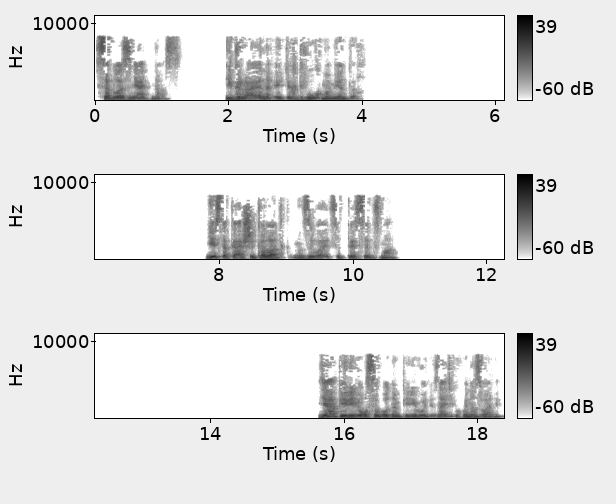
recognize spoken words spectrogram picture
соблазнять нас, играя на этих двух моментах. Есть такая шоколадка, называется Песельсман. Я перевел в свободном переводе. Знаете, какое название?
